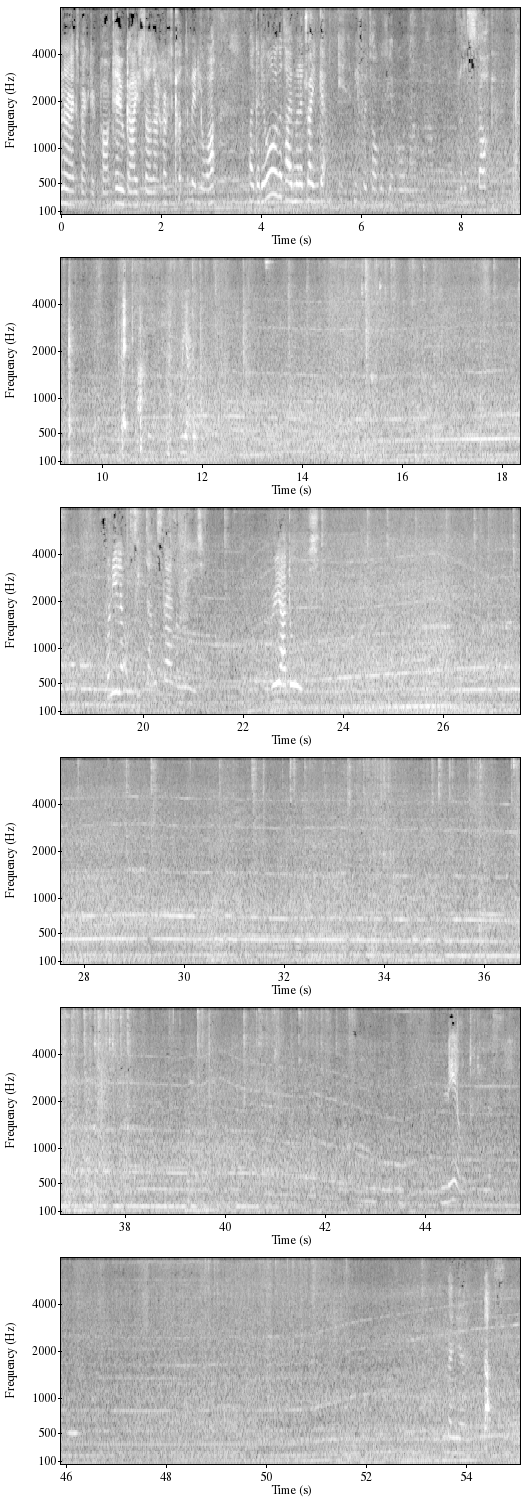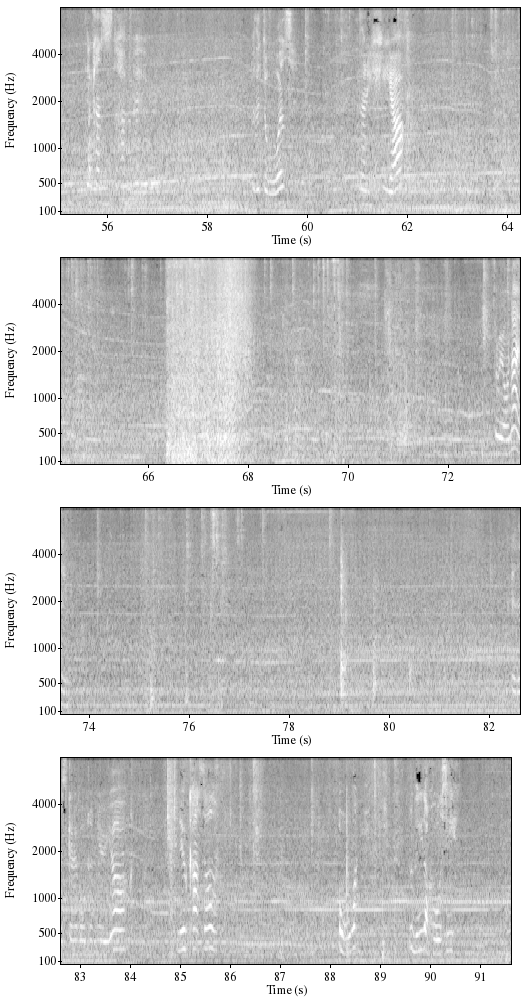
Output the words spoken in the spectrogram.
an unexpected part two, guys. So I just cut the video off, like I do all the time when I try and get me photography. I'm going now for the stop. Riyadh. Funny little seat down the stairs on these. Rear doors. Nailed to this. And then yeah, that's I think has to have a bit of room for the doors. And then here. Three oh nine. And it's gonna go to New York, Newcastle. Oh, these are cozy.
